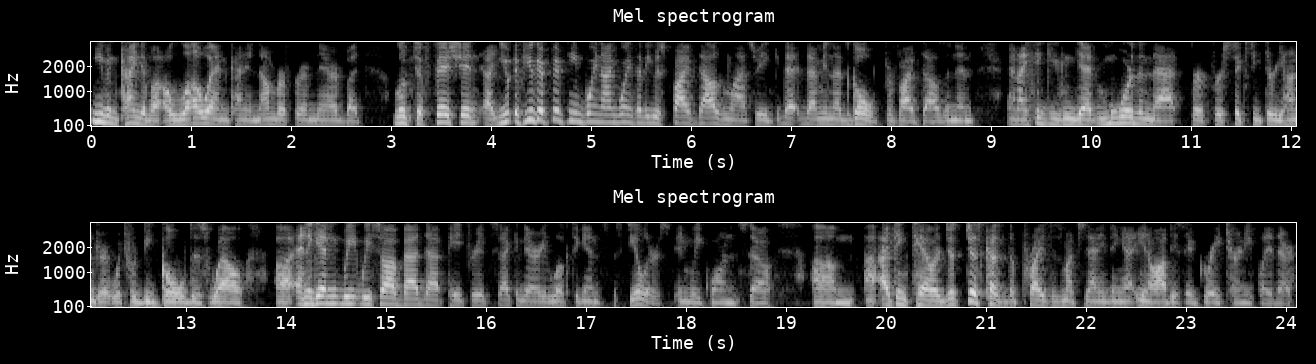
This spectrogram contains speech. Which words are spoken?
even kind of a, a low end kind of number for him there. But looked efficient. Uh, you, if you get 15.9 points, I think it was 5,000 last week. That, that, I mean, that's gold for 5,000, and and I think you can get more than that for for 6,300, which would be gold as well. Uh, and again, we we saw how bad that Patriots secondary looked against the Steelers in Week One. So um, I, think Taylor just just because of the price as much as anything, uh, you know, obviously a great tourney play there.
